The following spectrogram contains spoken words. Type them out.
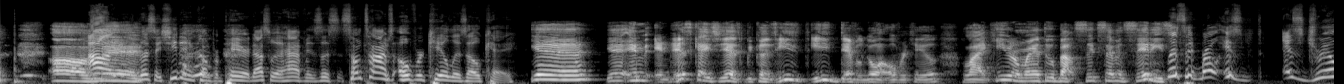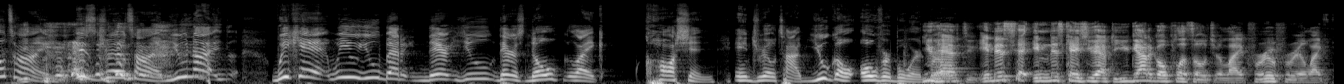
Oh I, man. listen, she didn't come prepared. That's what happens. Listen, sometimes overkill is okay. Yeah, yeah. In in this case, yes, because he's he's definitely going overkill. Like he ran through about six, seven cities. Listen, bro, it's it's drill time. It's drill time. You not we can't we you better there you there's no like caution in drill time. You go overboard. You bro. have to. In this in this case, you have to. You got to go plus ultra. Like for real, for real. Like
